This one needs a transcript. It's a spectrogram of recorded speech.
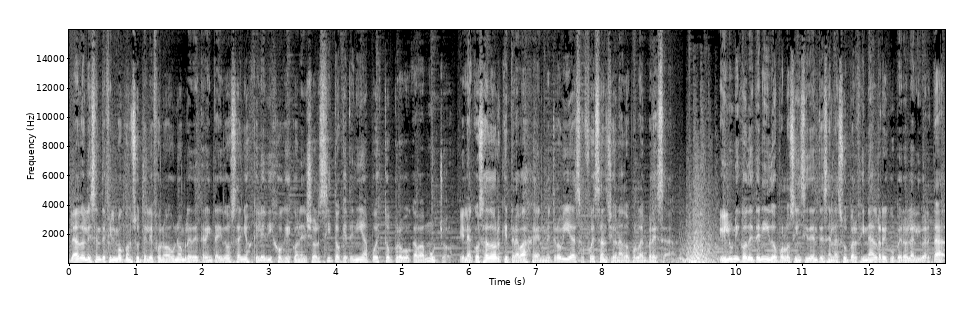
La adolescente filmó con su teléfono a un hombre de 32 años que le dijo que con el shortcito que tenía puesto provocaba mucho. El acosador, que trabaja en Metrovías, fue sancionado por la empresa. El único detenido por los incidentes en la superfinal recuperó la libertad.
